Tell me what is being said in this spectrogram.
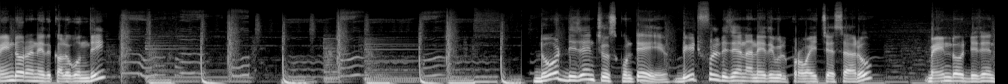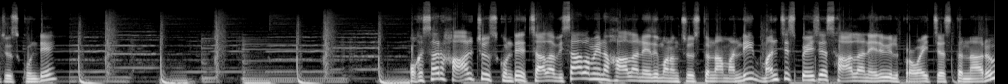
మెయిన్ డోర్ అనేది కలుగుంది. డోర్ డిజైన్ చూసుకుంటే బ్యూటిఫుల్ డిజైన్ అనేది వీళ్ళు ప్రొవైడ్ చేశారు. మెయిన్ డోర్ డిజైన్ చూసుకుంటే ఒకసారి హాల్ చూసుకుంటే చాలా విశాలమైన హాల్ అనేది మనం చూస్తున్నామండి. మంచి స్పేసెస్ హాల్ అనేది వీళ్ళు ప్రొవైడ్ చేస్తున్నారు.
